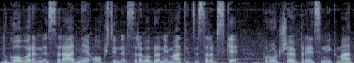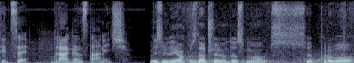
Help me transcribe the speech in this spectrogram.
dogovorene saradnje opštine Srbobran i Matice Srpske, poručuje predsednik Matice Dragan Stanić. Mislim da je jako značajno da smo se prvo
